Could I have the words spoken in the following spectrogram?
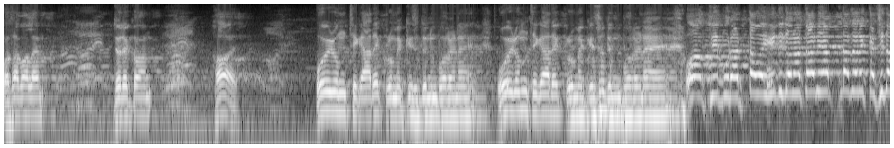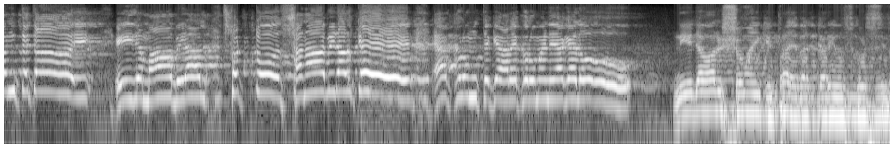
কথা বলেন? যেরকম হয়। ওই রুম থেকে আরেক রুমে কিছুদিন পরে নেয়, ওই রুম থেকে আরেক রুমে কিছুদিন পরে নেয়। ও ত্রিপুরার তৌহিদ জনতা, আমি আপনাদের কাছে জানতে চাই, এই যে মা বিড়াল, ছোট্ট সানা বিড়ালকে এক রুম থেকে আরেক রুমে নিয়ে গেল। নিয়ে যাওয়ার সময় কি প্রাইভেট কার ইউজ করছিল?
